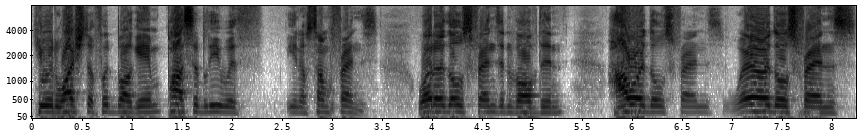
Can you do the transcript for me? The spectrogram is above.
he would watch the football game, possibly with you know some friends. What are those friends involved in? How are those friends? Where are those friends?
